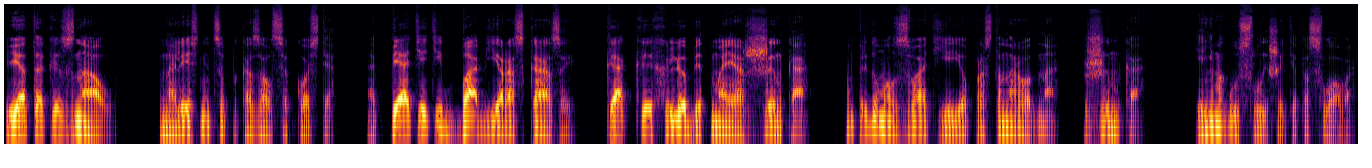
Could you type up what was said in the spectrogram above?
Я так и знал. На лестнице показался Костя. Опять эти бабьи рассказы. Как их любит моя Жинка. Он придумал звать ее простонародно. Жинка. Я не могу слышать это слово.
